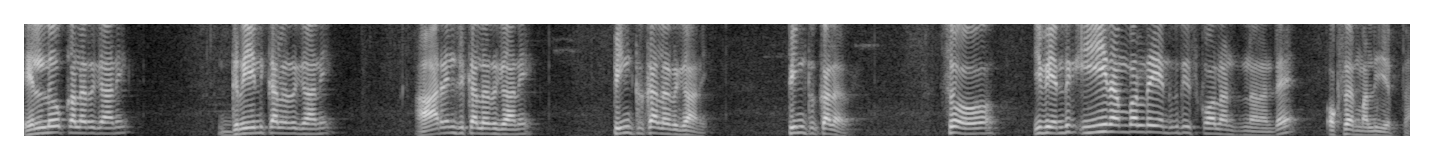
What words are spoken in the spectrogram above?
ఎల్లో కలర్ కానీ గ్రీన్ కలర్ కానీ ఆరెంజ్ కలర్ కానీ పింక్ కలర్ కానీ పింక్ కలర్. సో ఇవి ఎందుకు ఈ నెంబర్లో ఎందుకు తీసుకోవాలంటున్నానంటే ఒకసారి మళ్ళీ చెప్తా.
